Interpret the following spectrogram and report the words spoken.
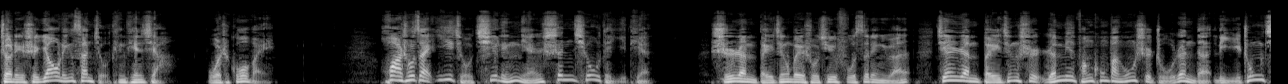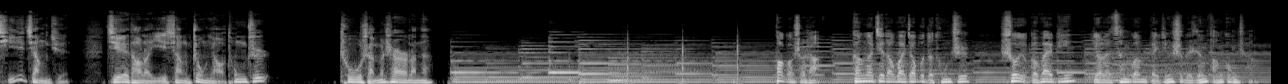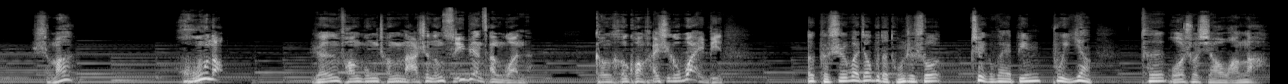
这里是幺零三九听天下，我是郭伟。话说，在一九七零年深秋的一天，时任北京卫戍区副司令员、兼任北京市人民防空办公室主任的李中奇将军接到了一项重要通知，出什么事儿了呢？报告首长，刚刚接到外交部的通知，说有个外宾要来参观北京市的人防工程。什么？胡闹！人防工程哪是能随便参观的？更何况还是个外宾。呃，可是外交部的同志说，这个外宾不一样，他……我说小王啊，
